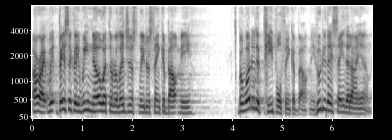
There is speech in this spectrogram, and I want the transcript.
All right, we, basically, we know what the religious leaders think about me. But what do the people think about me? Who do they say that I am?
